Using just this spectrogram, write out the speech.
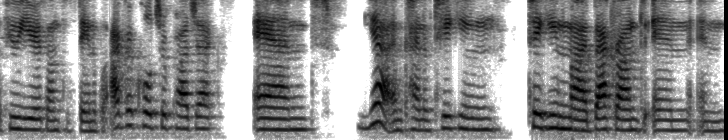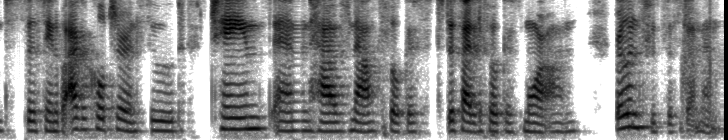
a few years on sustainable agriculture projects. And yeah, I'm kind of taking taking my background in in sustainable agriculture and food chains and have now focused decided to focus more on Berlin's food system and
